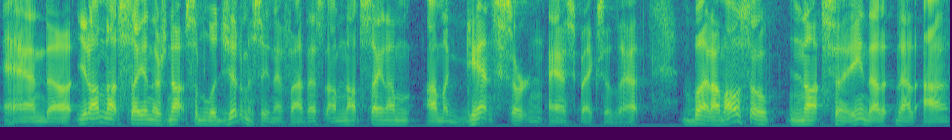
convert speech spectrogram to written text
And, uh, you know, I'm not saying there's not some legitimacy in that fight. That's, I'm not saying I'm, I'm against certain aspects of that. But I'm also not saying that, that I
